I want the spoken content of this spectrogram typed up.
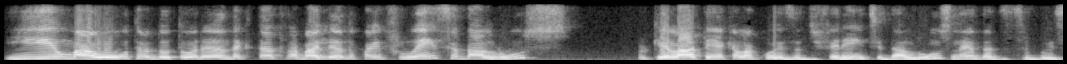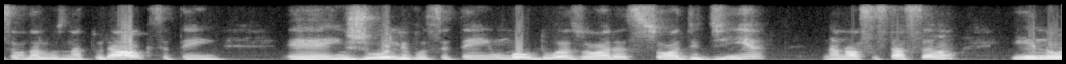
E uma outra doutoranda que está trabalhando com a influência da luz, porque lá tem aquela coisa diferente da luz, né, da distribuição da luz natural, que você tem é, em julho, você tem uma ou duas horas só de dia na nossa estação, e no,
